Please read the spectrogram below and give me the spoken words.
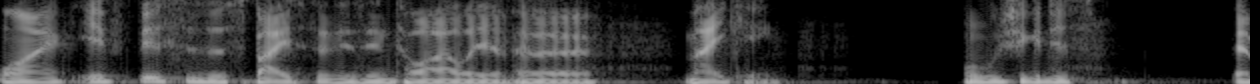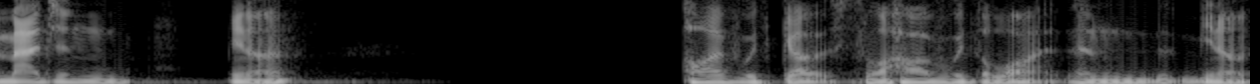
Like if this is a space that is entirely of her making, well, she could just imagine, you know, hive with ghosts, like hive with the light, and you know,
